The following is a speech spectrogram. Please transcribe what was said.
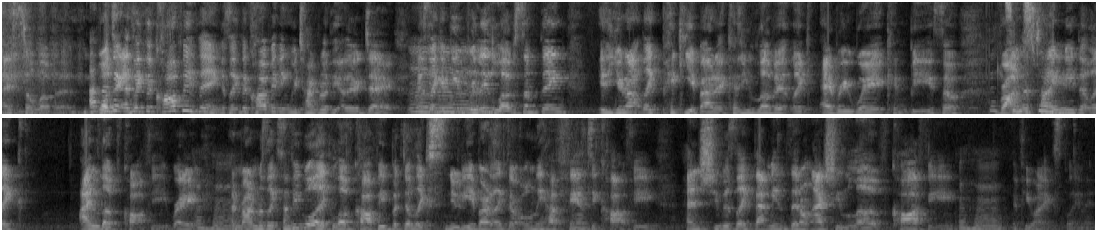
I still love it. I well, like- it's like the coffee thing. It's like the coffee thing we talked about the other day. It's like if you Mm. really love something, you're not like picky about it because you love it like every way it can be. So That's Ron so was telling me that like I love coffee, right? Mhm. And Ron was like, some people like love coffee, but they're like snooty about it. Like they only have fancy coffee. And she was like, that means they don't actually love coffee. Mhm. If you want to explain it, you can.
